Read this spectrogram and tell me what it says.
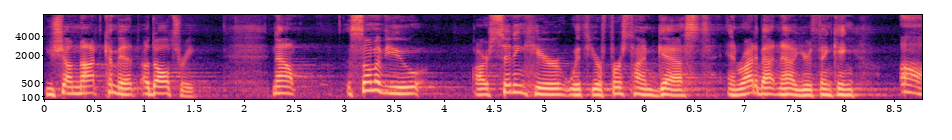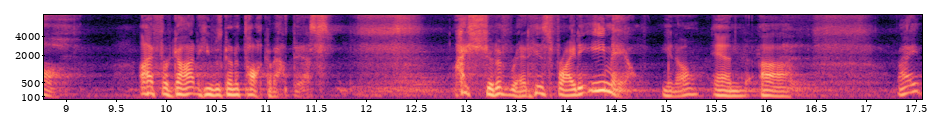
You shall not commit adultery. Now, some of you are sitting here with your first time guest, and right about now you're thinking, oh, I forgot he was going to talk about this. I should have read his Friday email, you know, and, uh, right?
